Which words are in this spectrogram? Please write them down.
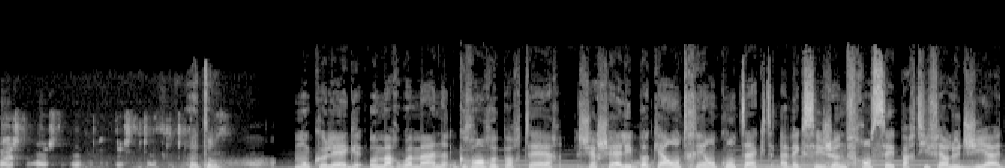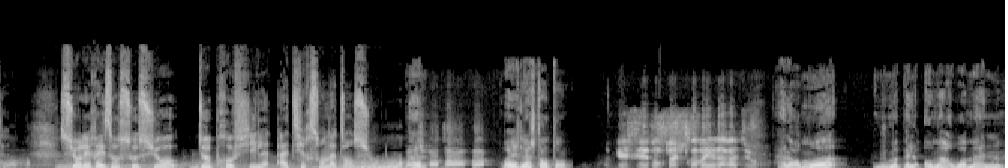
Ouais, je te vois, je te vois, je te vois. Attends. Mon collègue, Omar Waman, grand reporter, cherchait à l'époque à entrer en contact avec ces jeunes Français partis faire le djihad. Sur les réseaux sociaux, deux profils attirent son attention. Ouais, tu m'entends ou pas? Ouais, là je t'entends. Ok, je disais donc toi, je travaille à la radio. Alors moi, je m'appelle Omar Waman.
